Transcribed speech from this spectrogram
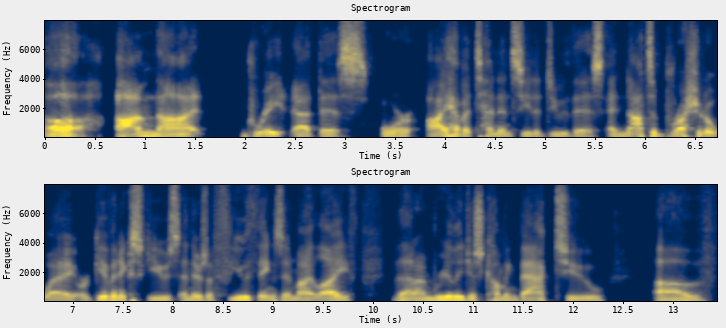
uh i'm not great at this or i have a tendency to do this and not to brush it away or give an excuse. And there's a few things in my life that i'm really just coming back to of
